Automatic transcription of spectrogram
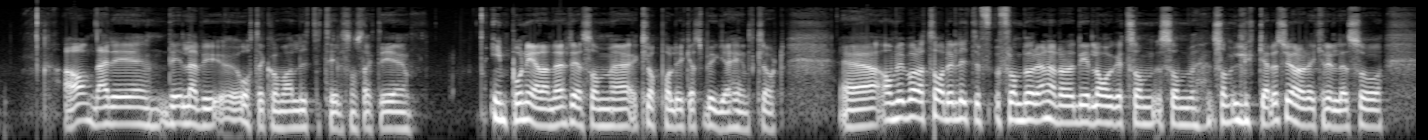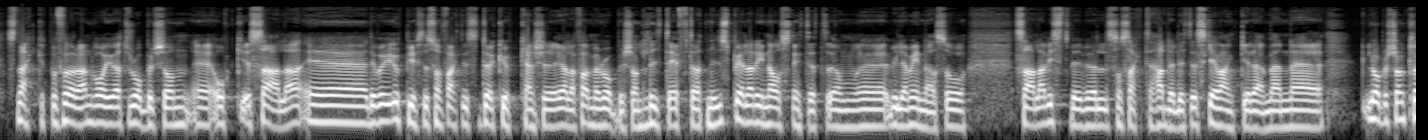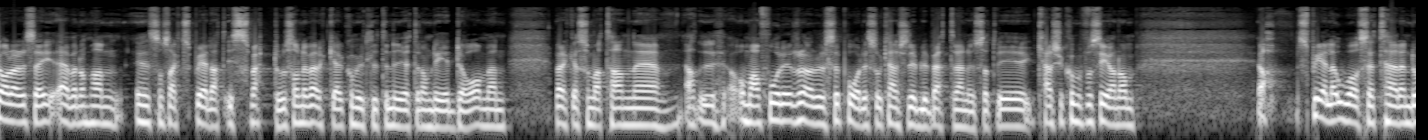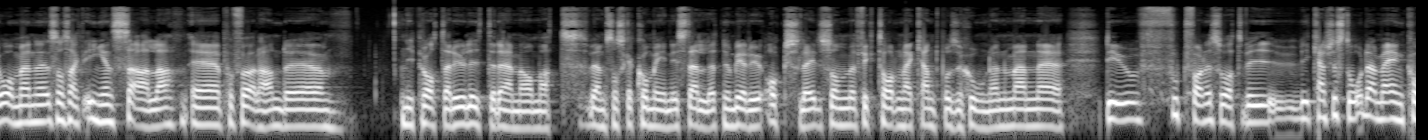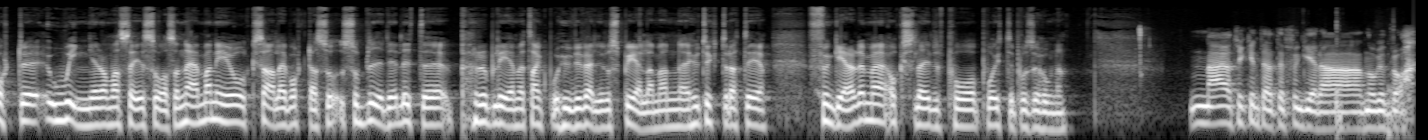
Ja, nej, det, det lär vi återkomma lite till som sagt. Det är imponerande det som eh, Klopp har lyckats bygga helt klart. Eh, om vi bara tar det lite från början här då, det laget som, som, som lyckades göra det Krille, så snacket på förhand var ju att Robertson eh, och Sala, eh, det var ju uppgifter som faktiskt dök upp, kanske i alla fall med Robertson, lite efter att ni spelade in avsnittet, om, eh, vill jag minnas. Och Sala visste vi väl som sagt hade lite skavanker där, men eh, Robertson klarade sig även om han eh, som sagt spelat i smärtor som det verkar. kom ut lite nyheter om det idag men verkar som att han eh, att, eh, om han får rörelse på det så kanske det blir bättre nu så att vi kanske kommer få se honom ja, spela oavsett här ändå men eh, som sagt ingen Sala eh, på förhand. Eh, ni pratade ju lite det här med om att vem som ska komma in istället. Nu blev det ju Oxlade som fick ta den här kantpositionen men eh, det är ju fortfarande så att vi, vi kanske står där med en kort eh, winger om man säger så. Så när man är och Salah är borta så, så blir det lite problem med tanke på hur vi väljer att spela. Men eh, hur tyckte du att det fungerade med Oxlade på, på ytterpositionen? Nej, jag tycker inte att det fungerar något bra.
